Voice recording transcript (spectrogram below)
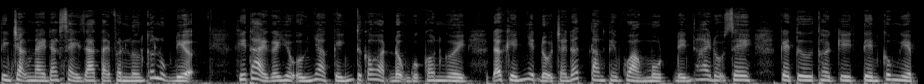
tình trạng này đang xảy ra tại phần lớn các lục địa. Khí thải gây hiệu ứng nhà kính từ các hoạt động của con người đã khiến nhiệt độ trái đất tăng thêm khoảng 1 đến 2 độ C kể từ thời kỳ tiền công nghiệp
